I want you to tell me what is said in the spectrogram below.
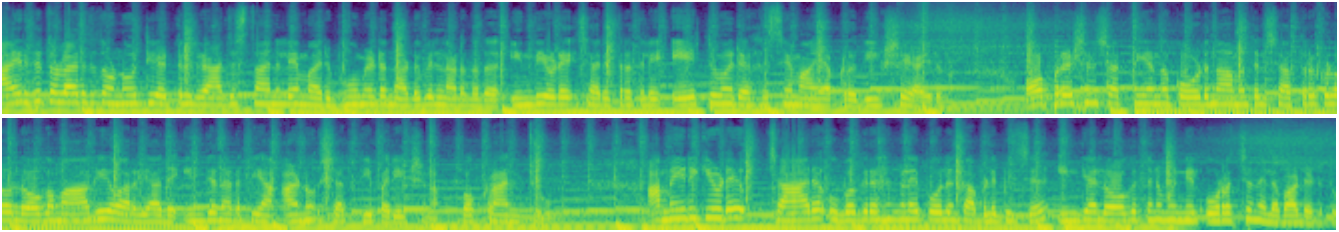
ആയിരത്തി തൊള്ളായിരത്തി തൊണ്ണൂറ്റി എട്ടിൽ രാജസ്ഥാനിലെ മരുഭൂമിയുടെ നടുവിൽ നടന്നത് ഇന്ത്യയുടെ ചരിത്രത്തിലെ ഏറ്റവും രഹസ്യമായ പ്രതീക്ഷയായിരുന്നു. ഓപ്പറേഷൻ ശക്തി എന്ന കോഡ് നാമത്തിൽ ശത്രുക്കളോ ലോകമാകെയോ അറിയാതെ ഇന്ത്യ നടത്തിയ അണുശക്തി പരീക്ഷണം പൊക്രാൻ ടു. അമേരിക്കയുടെ ചാര ഉപഗ്രഹങ്ങളെ പോലും കബളിപ്പിച്ച് ഇന്ത്യ ലോകത്തിനു മുന്നിൽ ഉറച്ച നിലപാടെടുത്തു.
